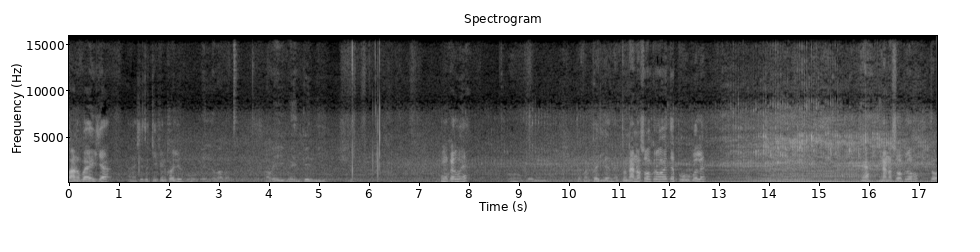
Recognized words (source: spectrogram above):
ભાણુભાઈ આવી ગયા અને સીધું ટિફિન ખોલ્યું. હવે બેન કરી શું કરવું હે તો પણ કરી લે ને. તું નાનો છોકરો હોય તો ભૂ બોલે હે નાનો છોકરો હો. તો?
